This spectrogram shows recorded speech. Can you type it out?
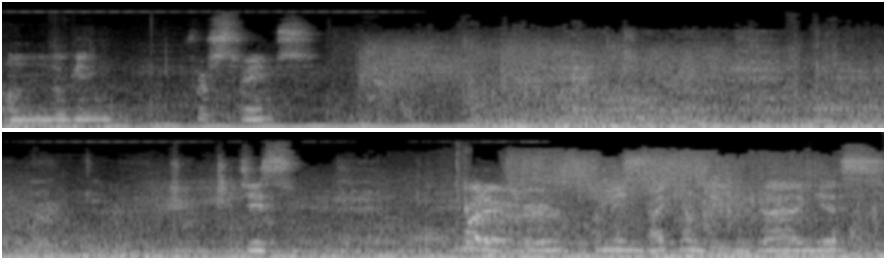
on looking for streams. Just whatever. I mean, I can leave that, I guess.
